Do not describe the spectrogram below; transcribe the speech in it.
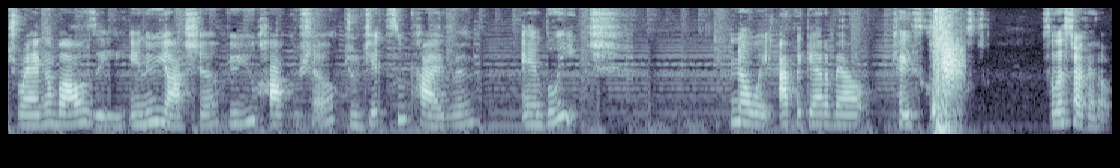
Dragon Ball Z, Inuyasha, Yu Yu Hakusho, Jujutsu Kaisen, and Bleach. No, wait, I forgot about Case Closed. So let's start that over.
